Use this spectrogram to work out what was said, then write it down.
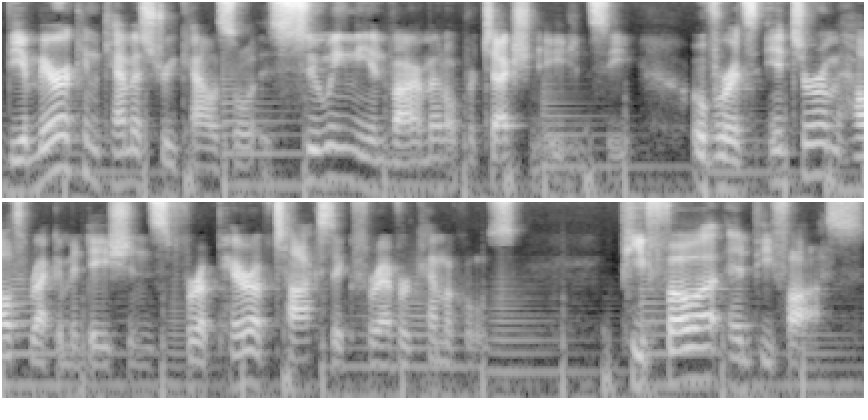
the American Chemistry Council is suing the Environmental Protection Agency over its interim health recommendations for a pair of toxic forever chemicals, PFOA and PFOS.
